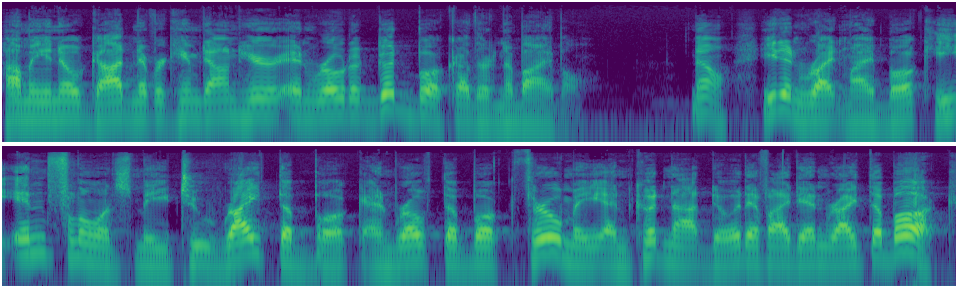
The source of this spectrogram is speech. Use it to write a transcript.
how many you know God never came down here and wrote a good book other than the Bible? No, he didn't write my book. He influenced me to write the book and wrote the book through me and could not do it if I didn't write the book.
